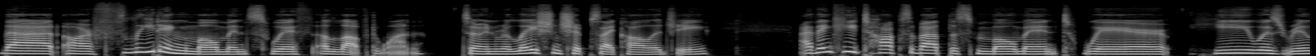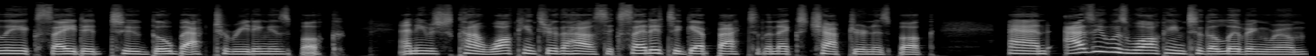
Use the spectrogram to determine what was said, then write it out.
that are fleeting moments with a loved one. So in relationship psychology, I think he talks about this moment where he was really excited to go back to reading his book. And he was just kind of walking through the house, excited to get back to the next chapter in his book. And as he was walking to the living room,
